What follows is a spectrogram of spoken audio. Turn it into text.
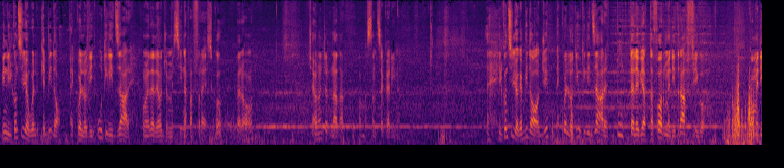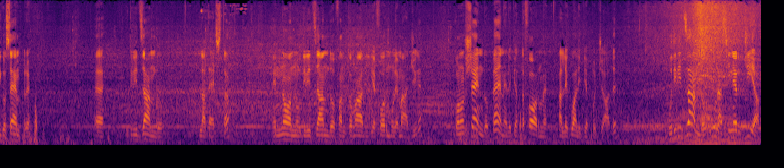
Quindi il consiglio che vi do è quello di utilizzare, come vedete oggi a Messina fa fresco, però c'è una giornata abbastanza carina. Eh, il consiglio che vi do oggi è quello di utilizzare tutte le piattaforme di traffico, come dico sempre, eh, utilizzando la testa e non utilizzando fantomatiche formule magiche, conoscendo bene le piattaforme alle quali vi appoggiate, utilizzando una sinergia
